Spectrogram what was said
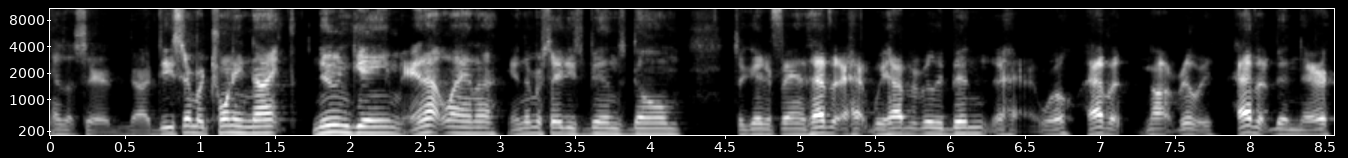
As I said, uh, December 29th, noon game in Atlanta in the Mercedes Benz Dome. So, Gator fans, haven't ha- we haven't really been, well, haven't, not really, haven't been there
